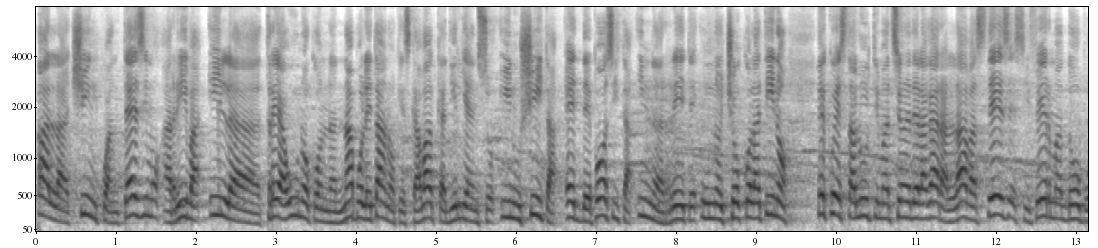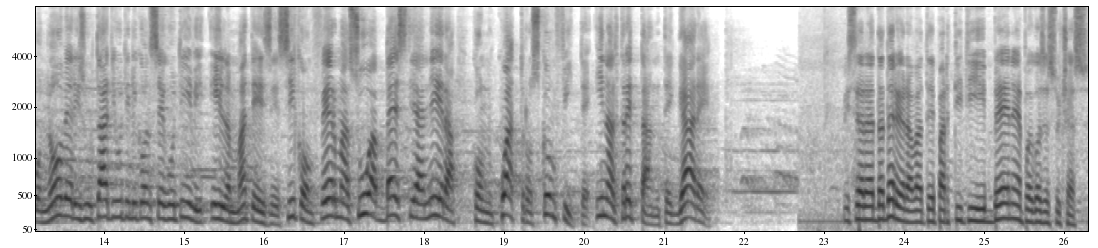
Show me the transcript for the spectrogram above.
Al 50esimo arriva il 3-1 con Napoletano che scavalca di Rienzo in uscita e deposita in rete un cioccolatino. E questa l'ultima azione della gara, la Vastese si ferma dopo nove risultati utili consecutivi, il Matese si conferma sua bestia nera con quattro sconfitte in altrettante gare. Mister Daddario eravate partiti bene, poi cosa è successo?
